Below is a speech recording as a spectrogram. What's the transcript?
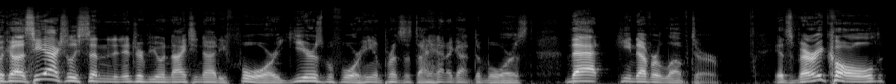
because he actually said in an interview in 1994, years before he and Princess Diana got divorced, that he never loved her. It's very cold,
